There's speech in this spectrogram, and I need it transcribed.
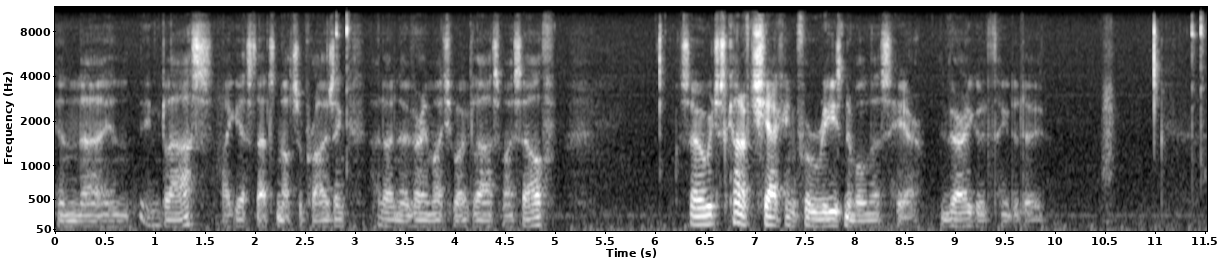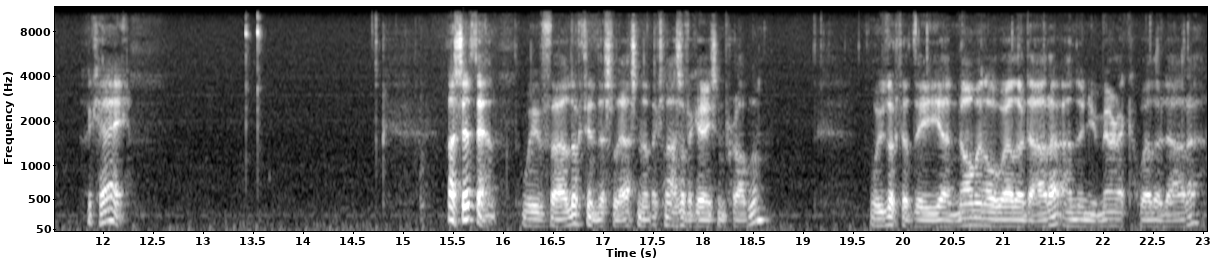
in, uh, in, in glass. I guess that's not surprising. I don't know very much about glass myself. So we're just kind of checking for reasonableness here. Very good thing to do. Okay. That's it then. We've uh, looked in this lesson at the classification problem. We've looked at the uh, nominal weather data and the numeric weather data.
